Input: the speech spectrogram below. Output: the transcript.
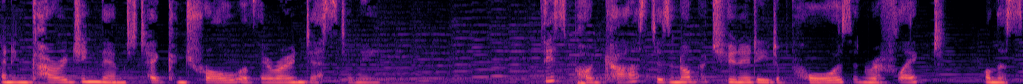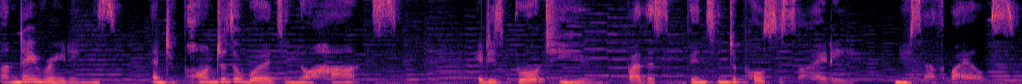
and encouraging them to take control of their own destiny. This podcast is an opportunity to pause and reflect on the Sunday readings and to ponder the words in your hearts. It is brought to you by the St Vincent de Paul Society, New South Wales.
